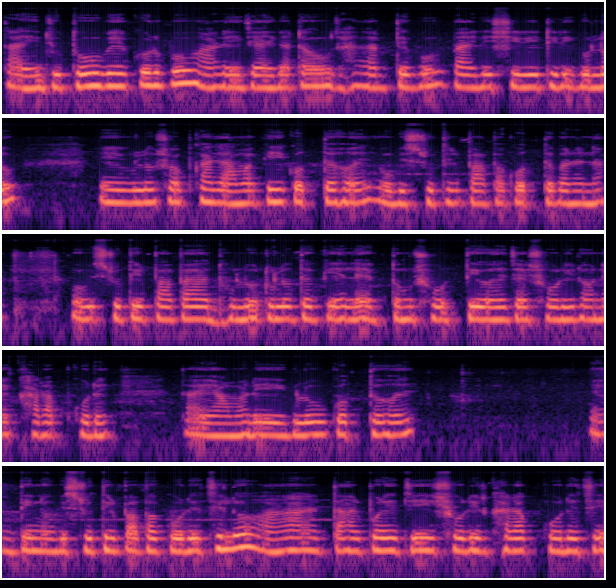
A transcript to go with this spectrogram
তাই জুতোও বের করব আর এই জায়গাটাও ঝাড় দেবো, বাইরের সিঁড়ি টিড়িগুলো এইগুলো সব কাজ আমাকেই করতে হয়। অভিশ্রুতির পাপা করতে পারে না। অভিশ্রুতির পাপা ধুলো টুলোতে গেলে একদম সর্দি হয়ে যায়, শরীর অনেক খারাপ করে। তাই আমার এইগুলোও করতে হয়। একদিন অবিশ্রুতির পাপা করেছিল আর তারপরে যেই শরীর খারাপ করেছে,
